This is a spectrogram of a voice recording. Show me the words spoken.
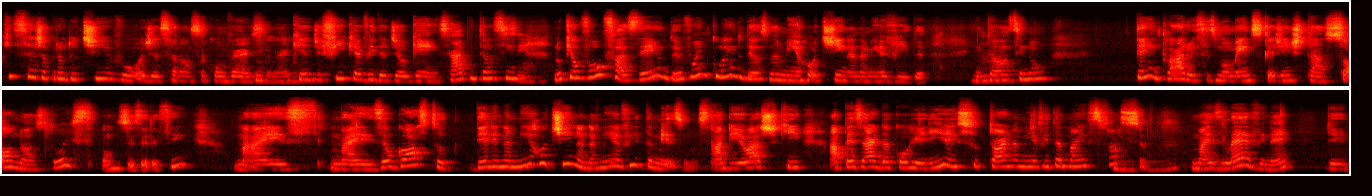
que seja produtivo hoje essa nossa conversa, né? Uhum. Que edifique a vida de alguém, sabe? Então, assim, Sim. no que eu vou fazendo, eu vou incluindo Deus na minha rotina, na minha vida. Então, assim, não. Tem, claro, esses momentos que a gente tá só nós dois, vamos dizer assim, mas, mas eu gosto dele na minha rotina, na minha vida mesmo, sabe? Eu acho que, apesar da correria, isso torna a minha vida mais fácil, Uhum. mais leve, né? De,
